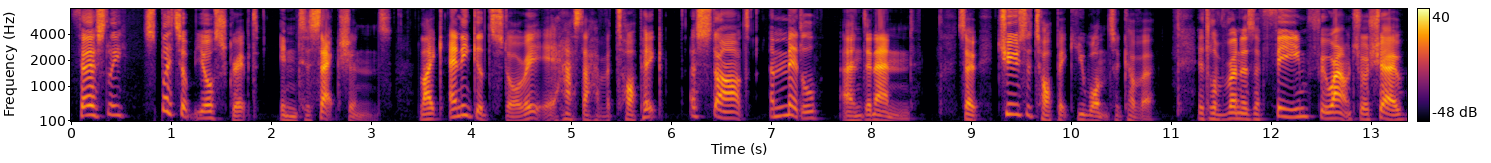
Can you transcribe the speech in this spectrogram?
Firstly, split up your script into sections. Like any good story, it has to have a topic, a start, a middle, and an end. So choose a topic you want to cover. It'll run as a theme throughout your show,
